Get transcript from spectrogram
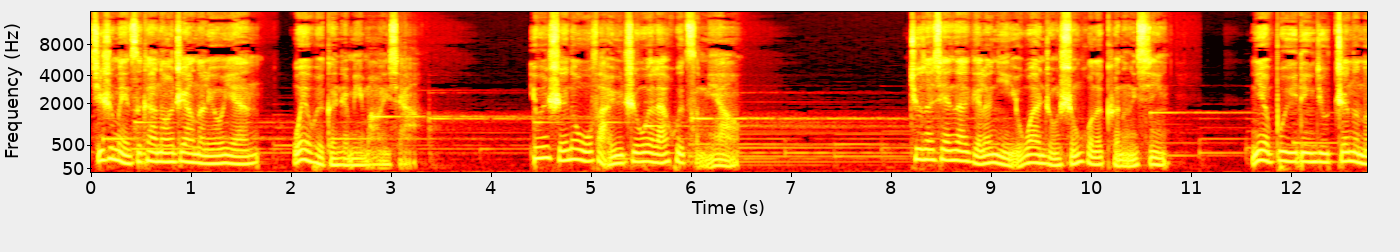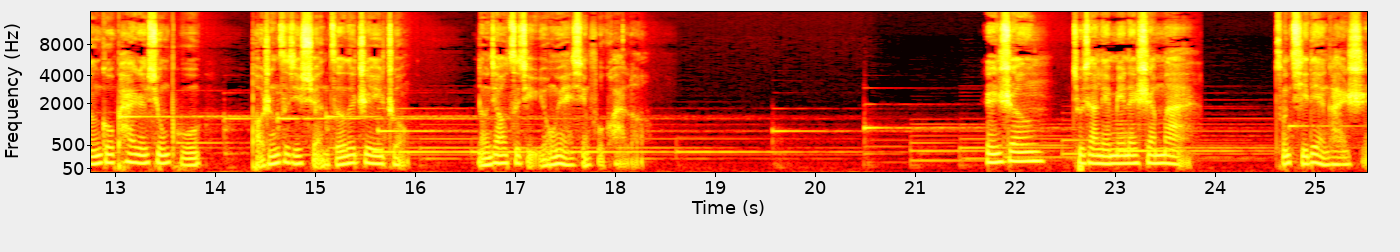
其实每次看到这样的留言，我也会跟着迷茫一下，因为谁都无法预知未来会怎么样。就算现在给了你一万种生活的可能性，你也不一定就真的能够拍着胸脯，保证自己选择的这一种，能叫自己永远幸福快乐。人生就像连绵的山脉，从起点开始，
